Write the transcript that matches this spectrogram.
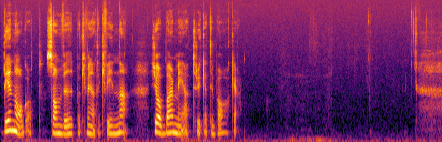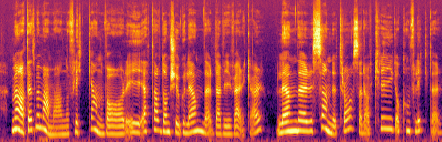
Det är något som vi på Kvinna till Kvinna jobbar med att trycka tillbaka. Mötet med mamman och flickan var i ett av de 20 länder där vi verkar. Länder söndertrasade av krig och konflikter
